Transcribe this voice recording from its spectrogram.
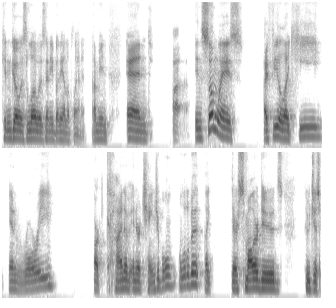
can go as low as anybody on the planet. I mean, and uh, in some ways, I feel like he and Rory are kind of interchangeable a little bit. Like they're smaller dudes who just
